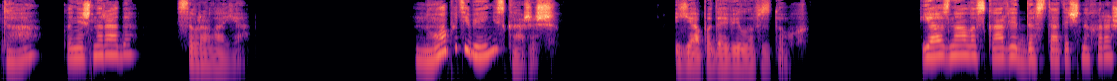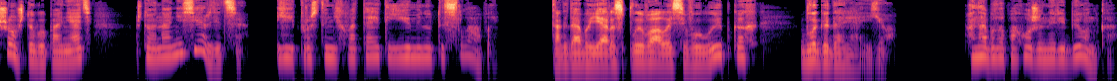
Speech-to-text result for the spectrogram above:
«Да, конечно, рада», — соврала я. «Ну, а по тебе не скажешь». Я подавила вздох. Я знала Скарлетт достаточно хорошо, чтобы понять, что она не сердится, ей просто не хватает ее минуты славы, когда бы я расплывалась в улыбках благодаря ее. Она была похожа на ребенка,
